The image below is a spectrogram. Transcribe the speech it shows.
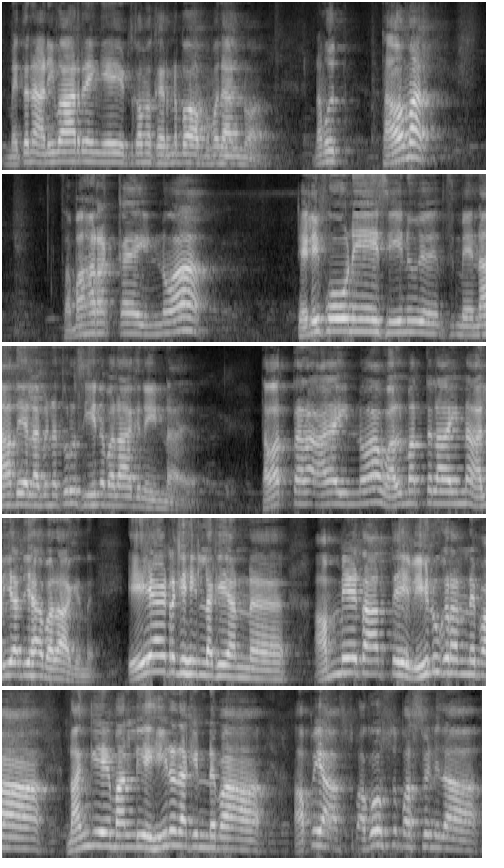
මෙතන අනිවාර්යෙන් ඒ යුතුයකම කරන බව මම දන්නවා. නමුත් තවමත් සමහරක් අය ඉන්නවා ටෙලිෆෝනයේ සීනු මේ නාදය ලැබෙන තුරු සීන බලාගෙන ඉන්න අය. තවත් අය ඉන්නවා වල්මත් වෙලා ඉන්න අලියා දිහා බලාගෙන. ඒ අයට ගිහිල්ලා කියන්න අම්මේ තාත්තේ විහිළු කරන්න එපා. නංගියේ මල්ලියේ හීන දකින්න එපා. අපි අගෝස්තු 5 වෙනිදා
